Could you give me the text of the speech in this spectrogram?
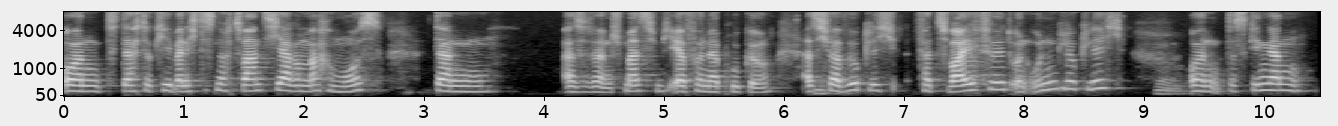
und dachte, okay, wenn ich das noch 20 Jahre machen muss, dann, also dann schmeiße ich mich eher von der Brücke. Also ich war wirklich verzweifelt und unglücklich ja. und das ging dann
